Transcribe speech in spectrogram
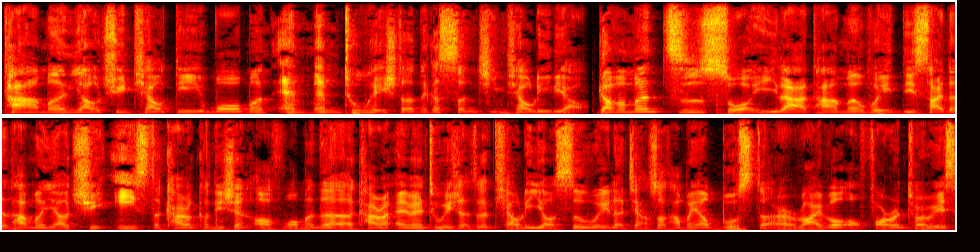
他们要去调低我们 MM2H 的那个申请条例了。Government 之所以啦，他们会 decide 他们要去 ease the current condition of 我们的 current MM2H 的这个条例哦，是为了讲说他们要 boost the arrival of foreign tourists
